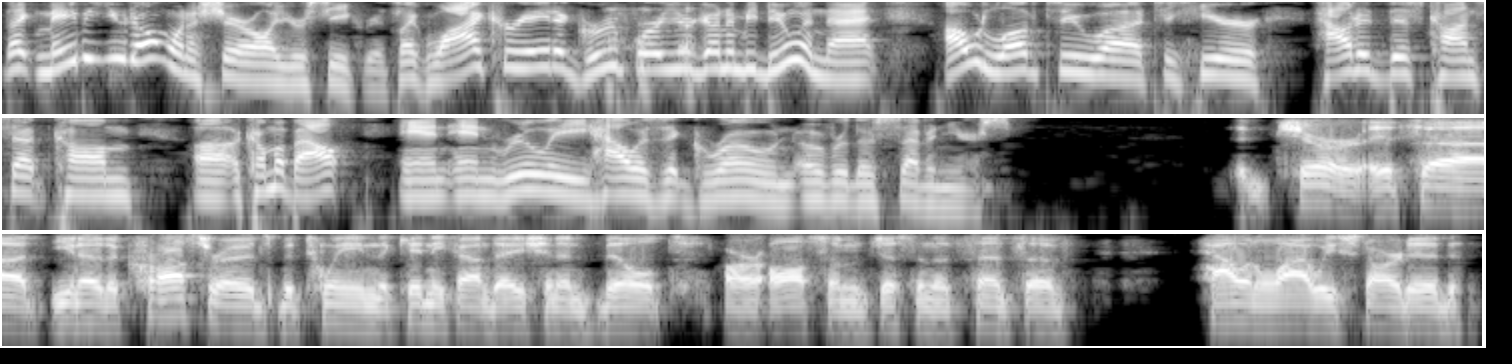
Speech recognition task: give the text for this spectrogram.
Like maybe you don't want to share all your secrets. Like why create a group where you're going to be doing that? I would love to, uh, to hear how did this concept come, uh, come about and, and really how has it grown over those seven years? Sure. It's, uh, you know, the crossroads between the Kidney Foundation and Built are awesome just in the sense of how and why we started,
